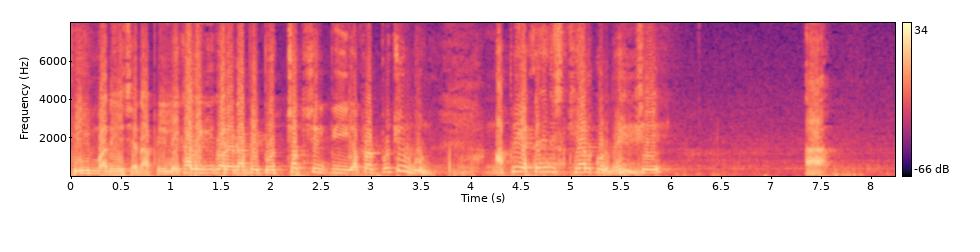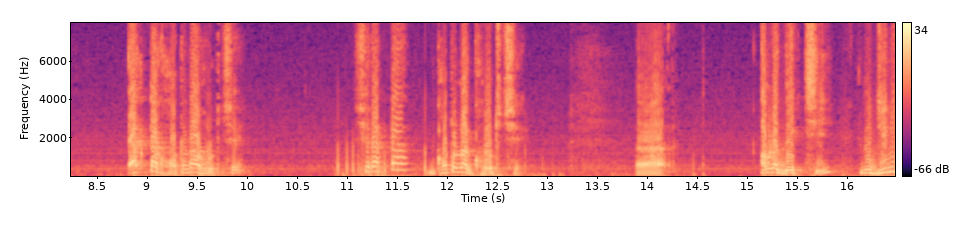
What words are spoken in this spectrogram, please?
ফিল্ম বানিয়েছেন আপনি লেখালেখি করেন আপনি প্রচ্ছদ শিল্পী আপনার প্রচুর গুণ। আপনি একটা জিনিস খেয়াল করবেন যে ঘটনা ঘটছে সেটা একটা ঘটনা ঘটছে। আমরা দেখছি কিন্তু যিনি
